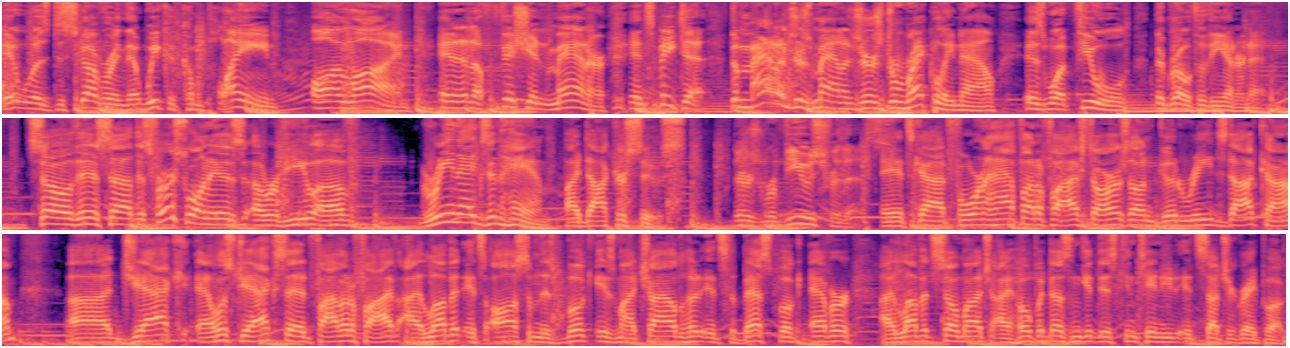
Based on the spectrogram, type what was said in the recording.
it was discovering that we could complain online in an efficient manner and speak to the manager's managers directly now is what fueled the growth of the internet. So this uh, this first one is a review of Green Eggs and Ham by Dr. Seuss. There's reviews for this. It's got four and a half out of five stars on Goodreads.com. Uh, Jack Ellis Jack said five out of five. I love it. It's awesome. This book is my childhood. It's the best book ever. I love it so much. I hope it doesn't get discontinued. It's such a great book.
